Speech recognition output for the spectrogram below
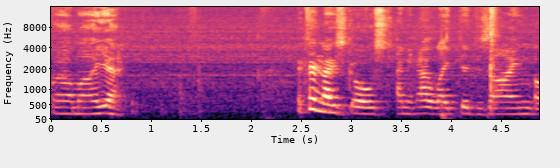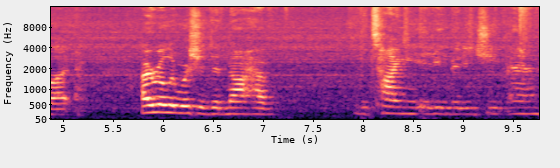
in. Um, uh, yeah. It's a nice ghost. I mean, I like the design, but I really wish it did not have the tiny itty bitty cheap man.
